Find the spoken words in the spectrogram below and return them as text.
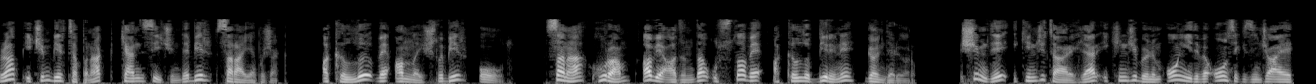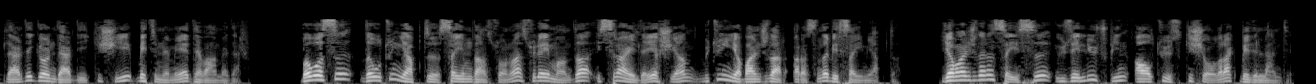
Rab için bir tapınak, kendisi için de bir saray yapacak. Akıllı ve anlayışlı bir oğul. Sana Huram Avi adında usta ve akıllı birini gönderiyorum. Şimdi ikinci tarihler 2. bölüm 17 ve 18. ayetlerde gönderdiği kişiyi betimlemeye devam eder. Babası Davut'un yaptığı sayımdan sonra Süleyman da İsrail'de yaşayan bütün yabancılar arasında bir sayım yaptı. Yabancıların sayısı 153.600 kişi olarak belirlendi.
